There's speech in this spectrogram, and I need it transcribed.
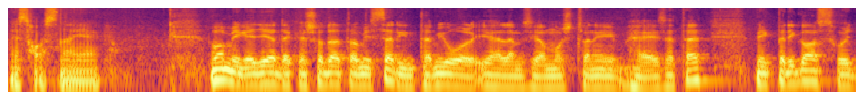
ezt használják. Van még egy érdekes adat, ami szerintem jól jellemzi a mostani helyzetet, mégpedig az, hogy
